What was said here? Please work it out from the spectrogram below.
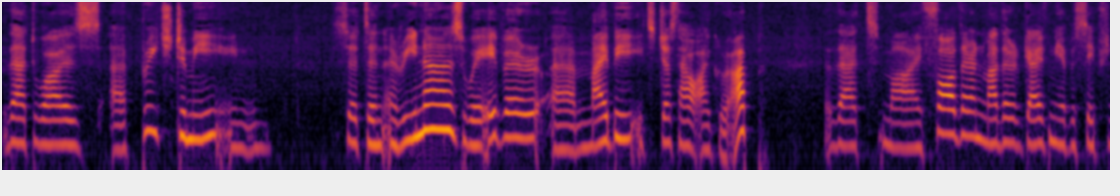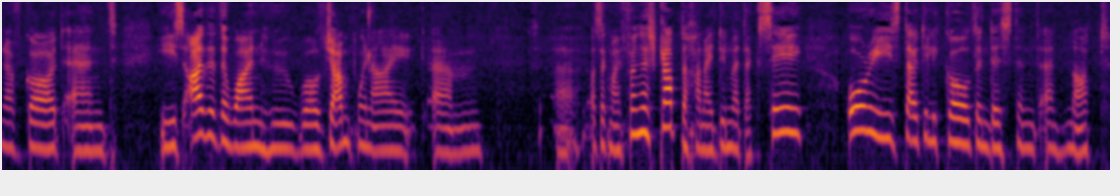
that was uh, preached to me in certain arenas, wherever um, maybe it's just how I grew up, that my father and mother gave me a perception of God, and He's either the one who will jump when I um, uh, as ek my vingers klap, dan gaan hy doen wat ek or he's totally cold and distant and not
